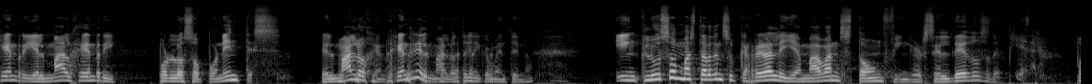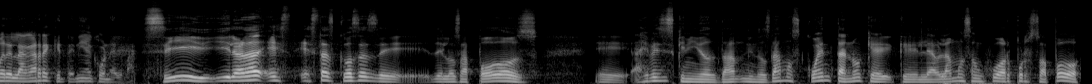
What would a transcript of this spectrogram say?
Henry, el mal Henry, por los oponentes. El malo Henry. Henry el malo, técnicamente, ¿no? Incluso más tarde en su carrera le llamaban Stone Fingers, el dedos de piedra, por el agarre que tenía con el bat. Sí, y la verdad, es, estas cosas de, de los apodos, eh, hay veces que ni nos, da- ni nos damos cuenta, ¿no? Que, que le hablamos a un jugador por su apodo.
